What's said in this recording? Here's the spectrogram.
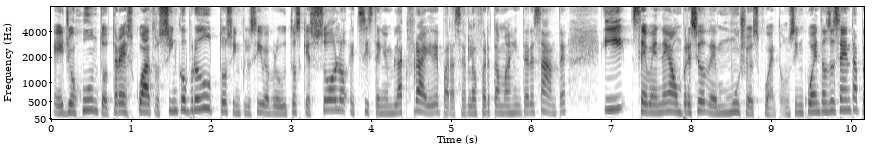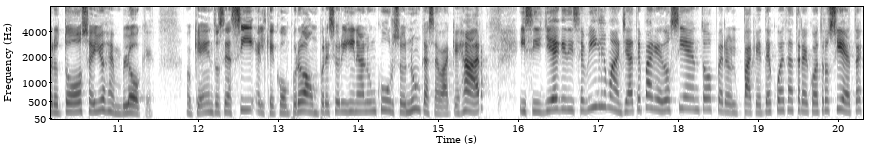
eh, yo junto 3, 4, 5 productos, inclusive productos que solo existen en Black Friday para hacer la oferta más interesante, y se venden a un precio de mucho descuento, un 50, un 60, pero todos ellos en bloque. ¿Ok? Entonces, así el que compró a un precio original un curso nunca se va a quejar. Y si llega y dice, Vilma, ya te pagué 200, pero el paquete cuesta 3, 4, 7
